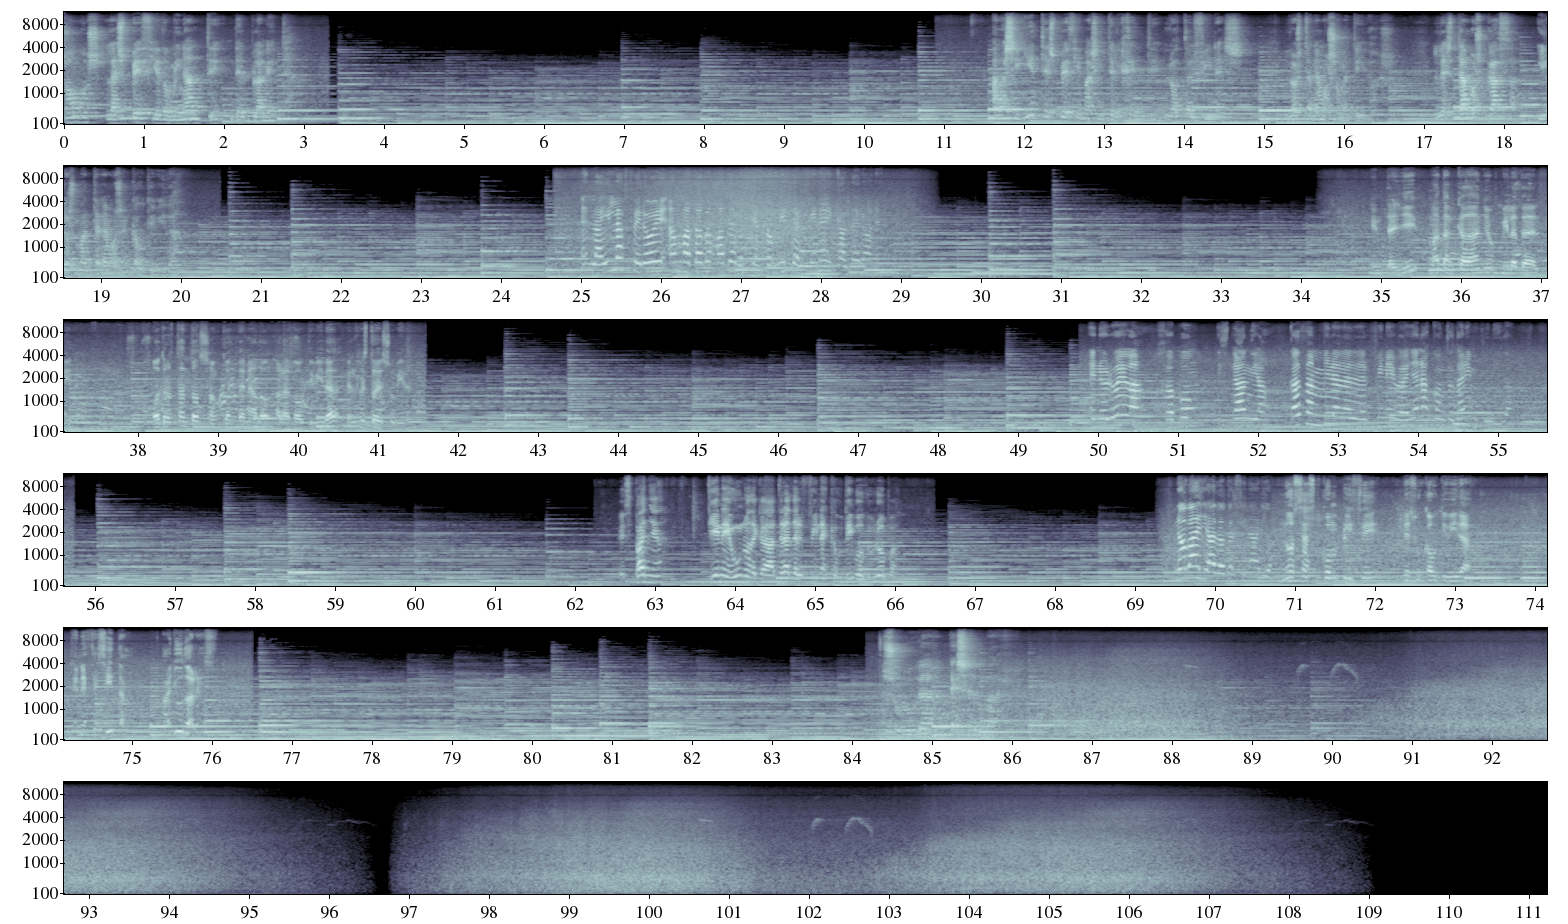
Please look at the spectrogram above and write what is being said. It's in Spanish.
Somos la especie dominante del planeta. A la siguiente especie más inteligente, los delfines, los tenemos sometidos. Les damos caza y los mantenemos en cautividad. En las Islas Feroe han matado más de 200.000 delfines y calderones. En Taiji matan cada año miles de delfines. Otros tantos son condenados a la cautividad el resto de su vida. En Noruega, Japón, Islandia, cazan miles de delfines y ballenas con total impunidad. España tiene uno de cada tres delfines cautivos de Europa. No vaya a los delfinarios. No seas cómplice de su cautividad. Te necesitan. Ayúdales. Su lugar es el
